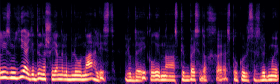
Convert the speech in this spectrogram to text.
Інфантилізм є. Єдине, що я не люблю наглість людей, коли на співбесідах е, спілкуєшся з людьми,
